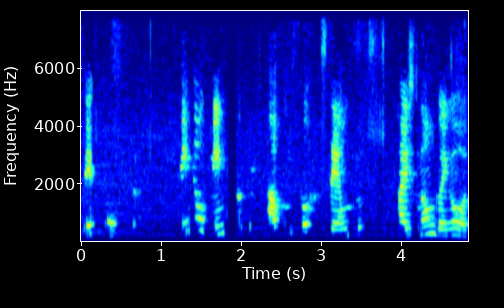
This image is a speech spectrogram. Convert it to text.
pergunta tem alguém que você estava torcendo, mas não ganhou?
